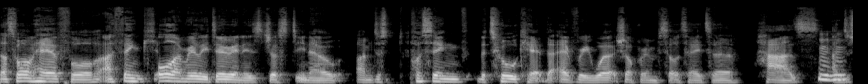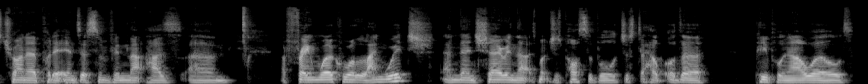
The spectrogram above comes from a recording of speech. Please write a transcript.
That's what I'm here for. I think all I'm really doing is just, you know, I'm just putting the toolkit that every workshopper and facilitator has mm-hmm. and just trying to put it into something that has um, a framework or a language and then sharing that as much as possible just to help other people in our world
